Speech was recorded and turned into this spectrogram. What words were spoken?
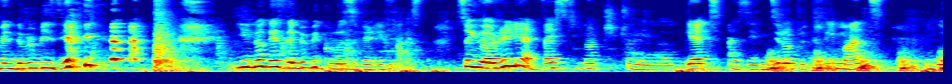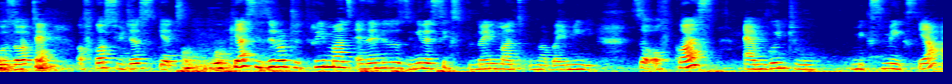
when the baby is young you know guys the baby grows very fast. So you are really advised not to get as in zero to three months of course you just get nguo kiasi zero to three months and then hizo zingine six to nine months so of course i'm going to mix mix yeah?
